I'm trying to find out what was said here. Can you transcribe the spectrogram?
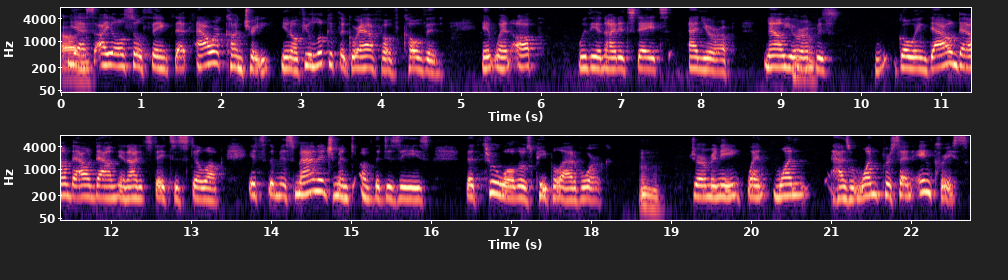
Um, yes, I also think that our country, you know, if you look at the graph of COVID, it went up with the United States and Europe. Now Europe is going down, down, down, down. The United States is still up. It's the mismanagement of the disease that threw all those people out of work. Germany went one has a one percent increase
